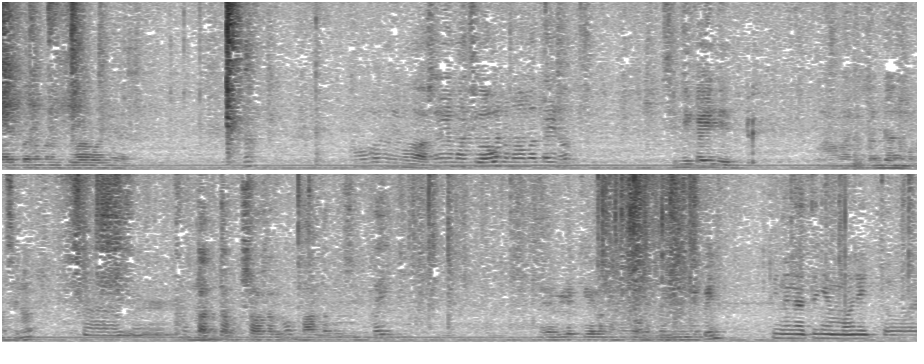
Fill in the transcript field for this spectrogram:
Kahit pa naman ang chihuahua niya. Ah, Kawawa na yung mga aso. Yung mga chihuahua namamatay, no? Si Mikay din. Mga natanda naman kasi, no? Summer. Ang tanda ko sa kasal mo, bata ko si Mikay. Naiyak kaya lang ako. Tingnan natin yung monitor.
